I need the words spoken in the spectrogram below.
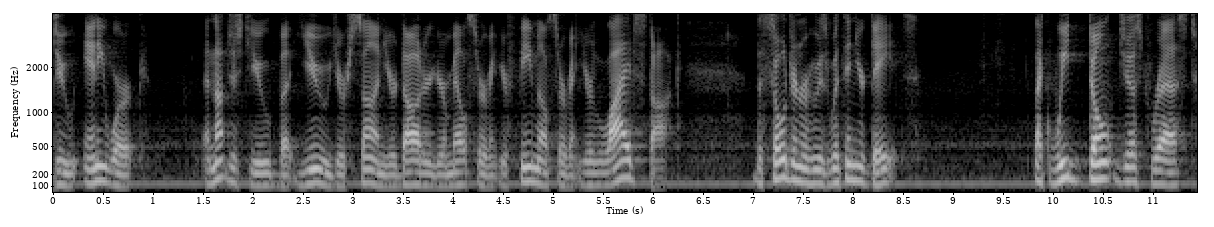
do any work and not just you, but you, your son, your daughter, your male servant, your female servant, your livestock, the sojourner who is within your gates. Like, we don't just rest,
